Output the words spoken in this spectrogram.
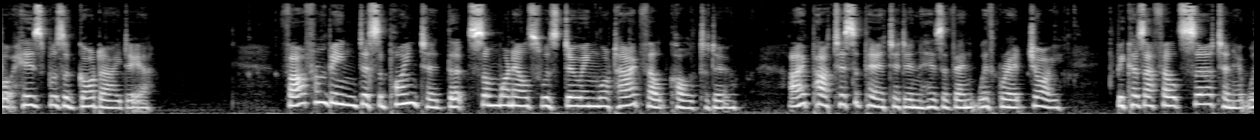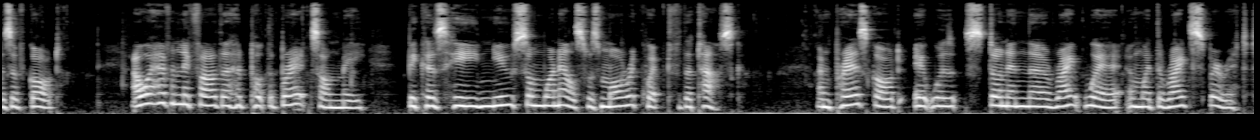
but his was a God idea. Far from being disappointed that someone else was doing what I'd felt called to do, I participated in his event with great joy, because I felt certain it was of God. Our Heavenly Father had put the brakes on me because he knew someone else was more equipped for the task and praise God, it was done in the right way and with the right spirit,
